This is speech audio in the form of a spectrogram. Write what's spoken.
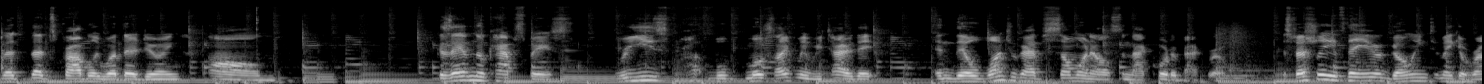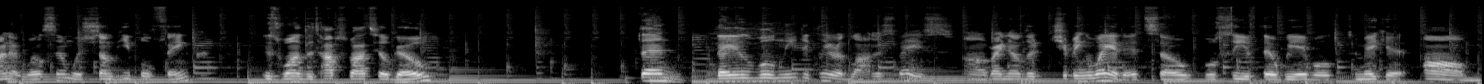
that that's probably what they're doing. Um, because they have no cap space. Brees will most likely retire. They and they'll want to grab someone else in that quarterback room, especially if they are going to make a run at Wilson, which some people think is one of the top spots he'll go. Then they will need to clear a lot of space. Uh, right now they're chipping away at it, so we'll see if they'll be able to make it. Um.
